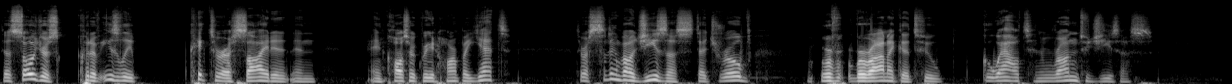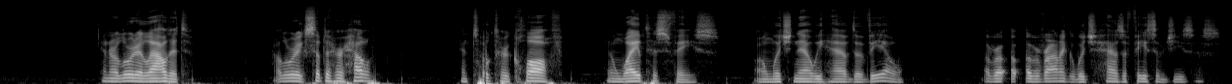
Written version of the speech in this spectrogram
The soldiers could have easily kicked her aside and, and, and caused her great harm, but yet there was something about Jesus that drove Ver- Veronica to go out and run to Jesus. And our Lord allowed it. Our Lord accepted her health and took her cloth and wiped his face on which now we have the veil of, of Veronica, which has a face of Jesus.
